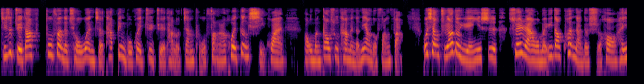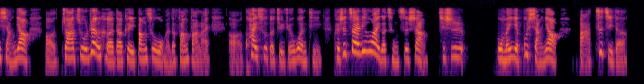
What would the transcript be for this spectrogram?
其实绝大部分的求问者他并不会拒绝塔罗占卜，反而会更喜欢我们告诉他们的那样的方法。我想主要的原因是，虽然我们遇到困难的时候，很想要呃抓住任何的可以帮助我们的方法来呃快速的解决问题，可是，在另外一个层次上，其实我们也不想要把自己的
